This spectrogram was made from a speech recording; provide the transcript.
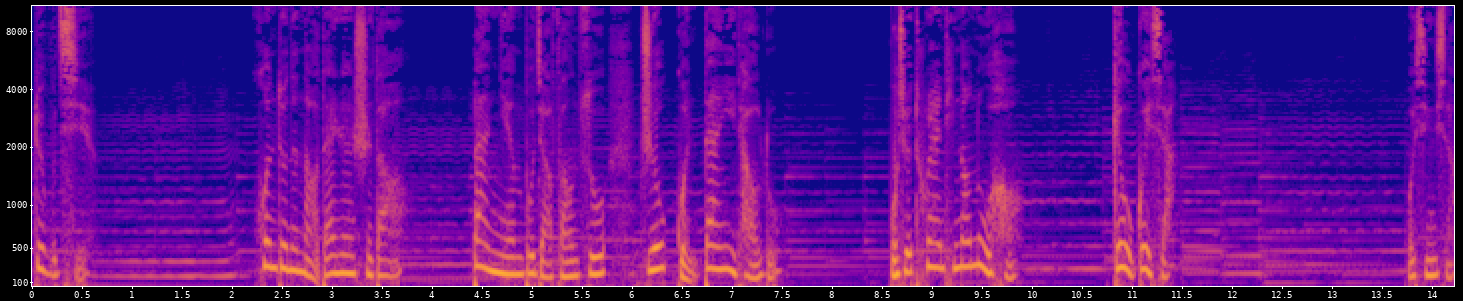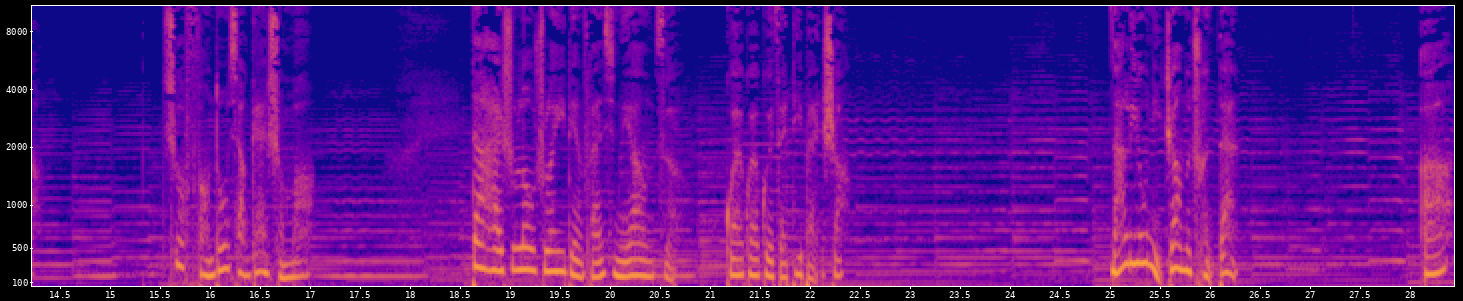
对不起。”混沌的脑袋认识到，半年不缴房租，只有滚蛋一条路。我却突然听到怒吼：“给我跪下！”我心想，这房东想干什么？但还是露出了一点反省的样子。乖乖跪在地板上，哪里有你这样的蠢蛋？啊！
